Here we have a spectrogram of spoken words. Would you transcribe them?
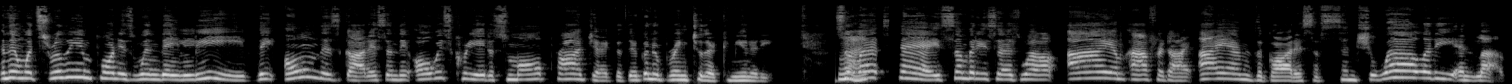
And then what's really important is when they leave, they own this goddess and they always create a small project that they're going to bring to their community. So Right. let's say somebody says, well, I am Aphrodite. I am the goddess of sensuality and love.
